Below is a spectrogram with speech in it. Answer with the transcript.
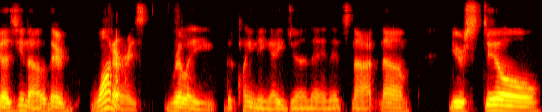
because, you know, their water is really the cleaning agent and it's not, no, you're still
